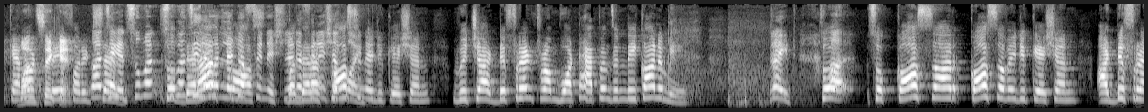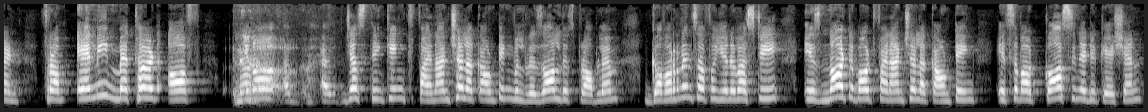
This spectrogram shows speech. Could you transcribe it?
second, cannot one pay for One itself. second, Suman- so Suman there Sriram, are let her costs, finish, let but her there are finish her costs in education which are different from what happens in the economy. Right. So, Uh, so costs are costs of education are different from any method of No, you know no. uh, uh, just thinking financial accounting will resolve this problem. Governance of a university is not about financial accounting; it's about costs in education,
